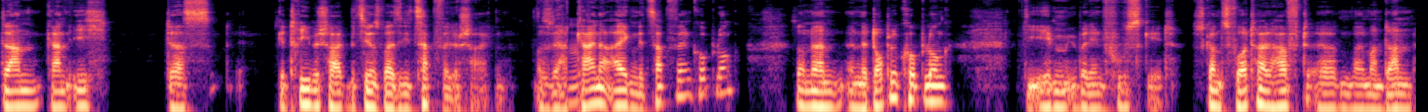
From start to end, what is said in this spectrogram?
dann kann ich das Getriebe schalten, beziehungsweise die Zapfwelle schalten. Also der mhm. hat keine eigene Zapfwellenkupplung, sondern eine Doppelkupplung, die eben über den Fuß geht. Das ist ganz vorteilhaft, äh, weil man dann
